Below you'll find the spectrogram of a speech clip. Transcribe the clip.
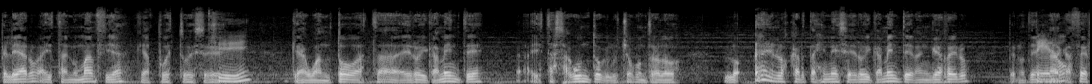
pelearon. Ahí está Numancia, que has puesto ese Sí. que aguantó hasta heroicamente. Ahí está Sagunto, que luchó contra los, los, los cartagineses heroicamente, eran guerreros, pero no tenían Pero- nada que hacer.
